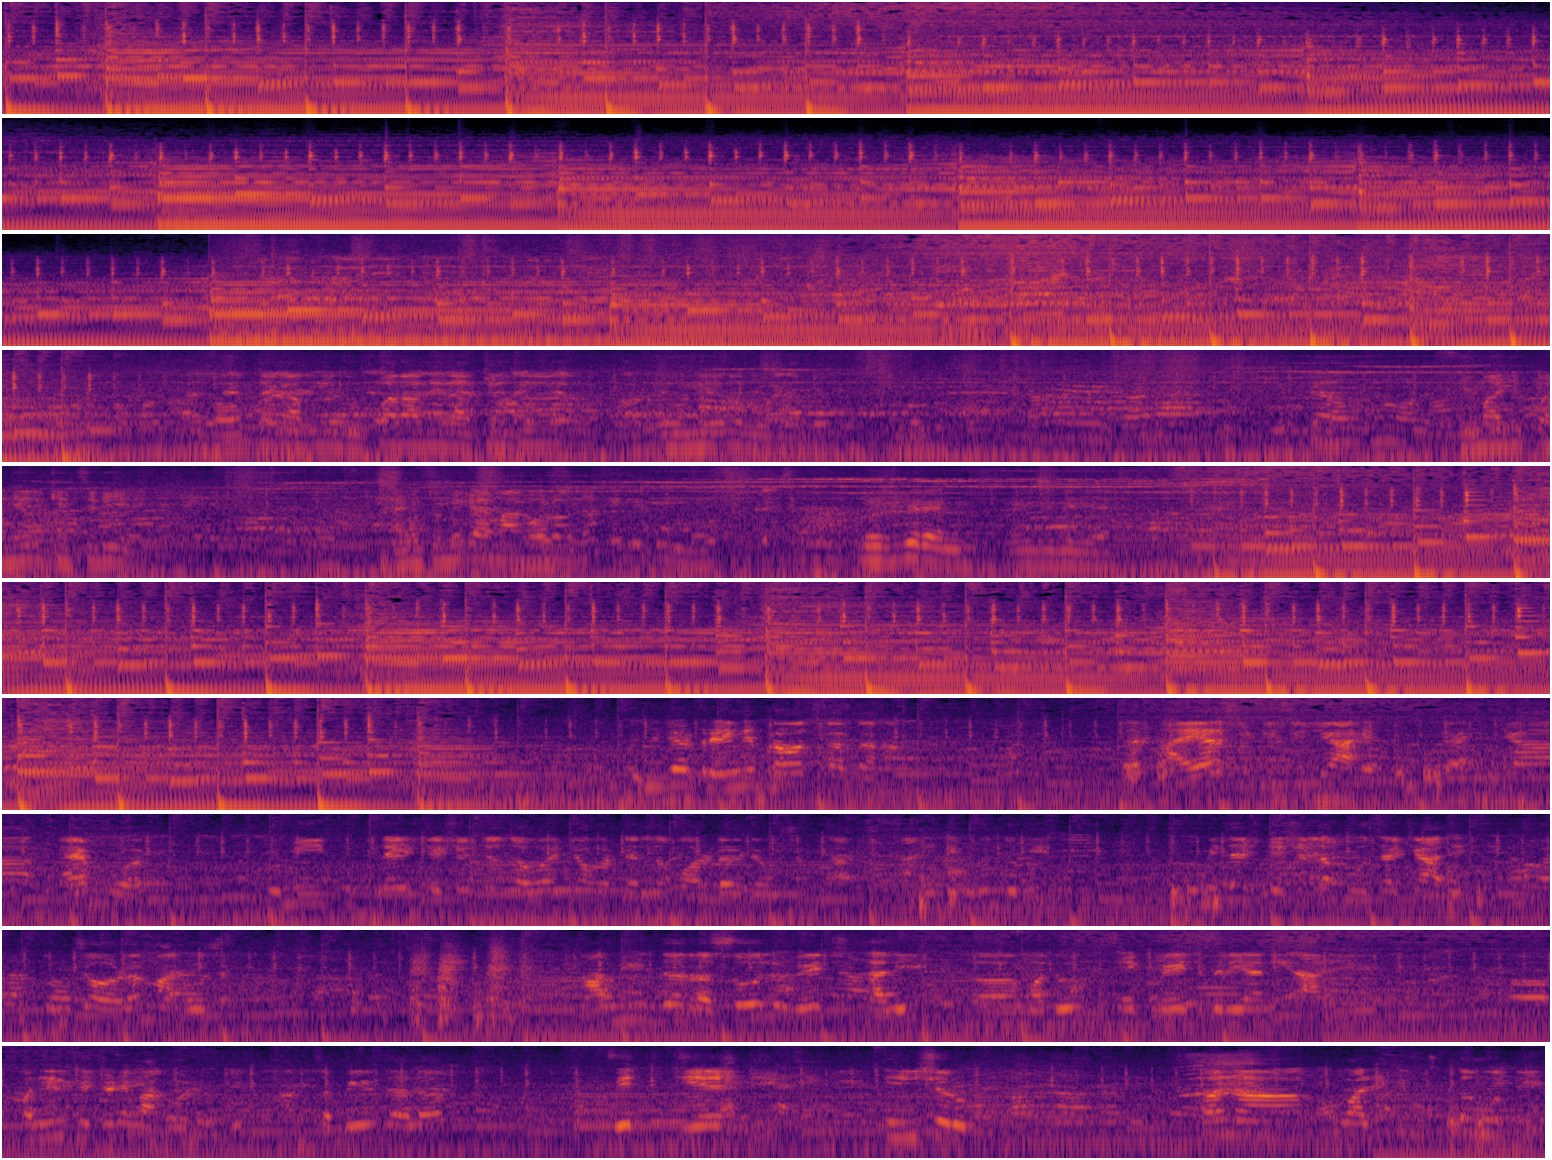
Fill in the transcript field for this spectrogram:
व्हेज बिर्याणी व्हेज तुम्ही जेव्हा ट्रेनने प्रवास करताना तर I R C T C जे आहेत त्यांच्या ॲपवर तुम्ही कुठल्याही स्टेशनच्या जवळच्या हॉटेलला ऑर्डर देऊ शकता. आणि तिकडून तुम्ही तुम्ही त्या स्टेशनला पोहोचायच्या आधी तुमची ऑर्डर मागवू शकता. आम्ही जर रसोल व्हेज थाली मधून एक व्हेज बिर्याणी आणि पनीर खिचडी मागवली होती. आमचं बिल झालं विथ जी एस टी तीनशे रुपये. पण क्वालिटी उत्तम होती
